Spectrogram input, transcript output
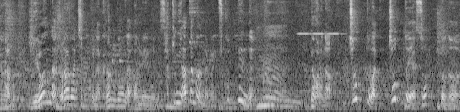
だからもういろんなドラマチックな感動な場面をね先に頭の中に作ってんねん、だからなちょっとはちょっとやそっとの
